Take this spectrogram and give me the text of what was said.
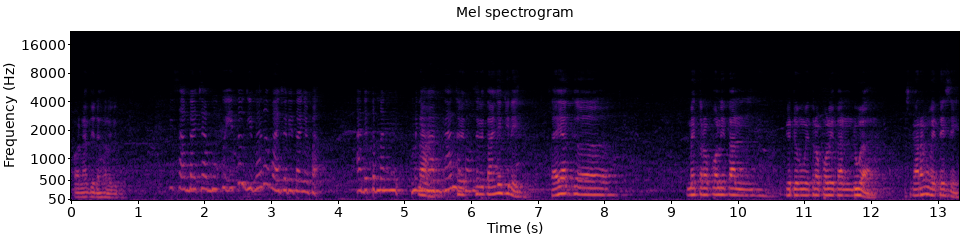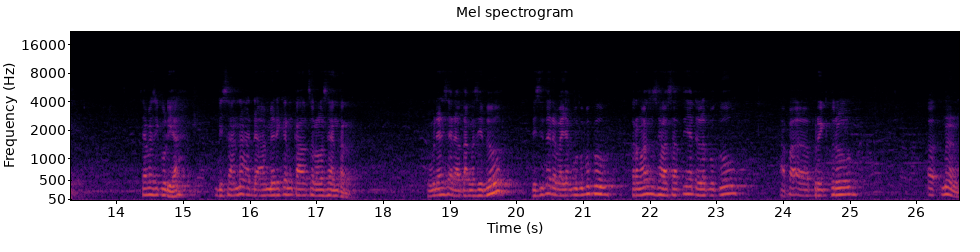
Oh nanti dah kalau gitu. Bisa baca buku itu gimana Pak ceritanya Pak? Ada teman Nah, menyarankan cer- atau? ceritanya gini, saya ke Metropolitan gedung Metropolitan 2 sekarang WTC saya masih kuliah. Di sana ada American Cultural Center. Kemudian saya datang ke situ. Di situ ada banyak buku-buku termasuk salah satunya adalah buku apa eh, breakthrough eh, no, no,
